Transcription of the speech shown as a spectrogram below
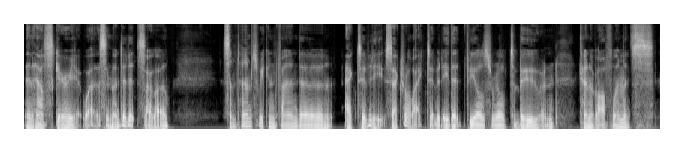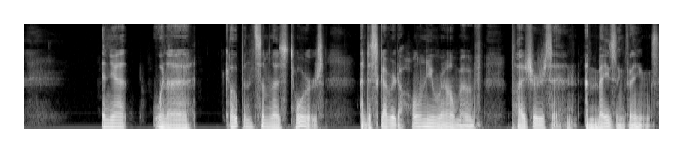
and how scary it was. And I did it solo. Sometimes we can find a activity, sexual activity that feels real taboo and kind of off limits. And yet, when I opened some of those doors, I discovered a whole new realm of pleasures and amazing things.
